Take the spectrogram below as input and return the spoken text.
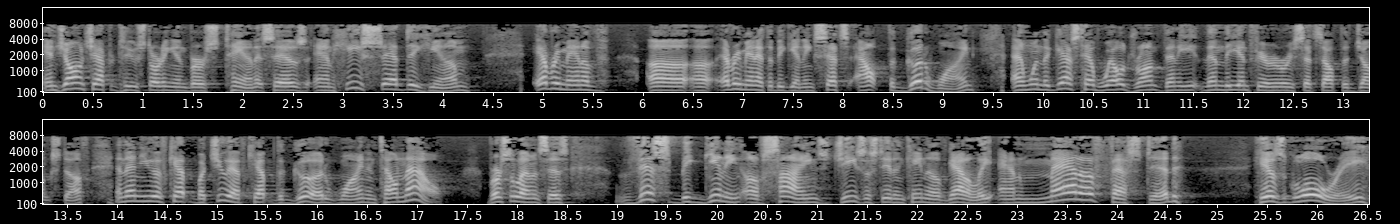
In John chapter 2, starting in verse 10, it says, And he said to him, Every man of uh, uh, every man at the beginning sets out the good wine, and when the guests have well drunk, then he, then the inferior sets out the junk stuff, and then you have kept, but you have kept the good wine until now. Verse 11 says, this beginning of signs Jesus did in Cana of Galilee and manifested his glory,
